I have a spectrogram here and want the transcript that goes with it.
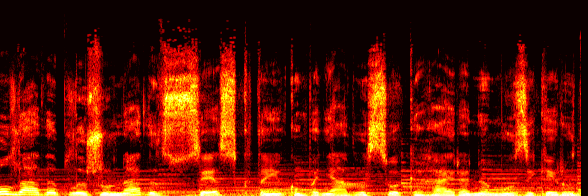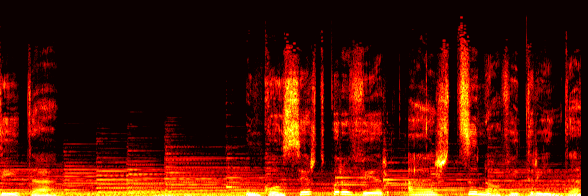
moldada pela jornada de sucesso que tem acompanhado a sua carreira na música erudita. Um concerto para ver às 19h30.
